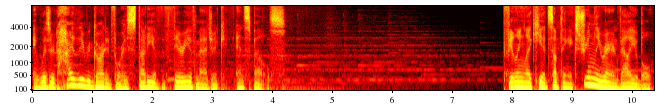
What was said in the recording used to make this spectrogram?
a wizard highly regarded for his study of the theory of magic and spells. Feeling like he had something extremely rare and valuable,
